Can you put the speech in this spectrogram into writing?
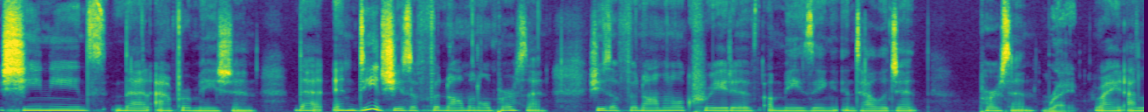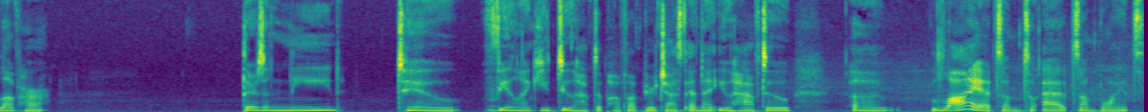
she needs that affirmation that indeed she's a phenomenal person. She's a phenomenal, creative, amazing, intelligent person, Right. right? I love her. There's a need to feel like you do have to puff up your chest and that you have to uh, lie at some t- at some points.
